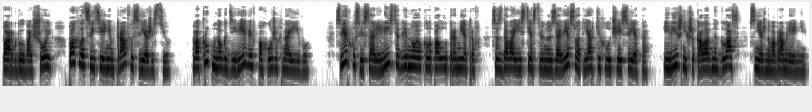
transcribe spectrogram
Парк был большой, пахло цветением трав и свежестью, Вокруг много деревьев, похожих на иву. Сверху свисали листья длиной около полутора метров, создавая естественную завесу от ярких лучей света и лишних шоколадных глаз в снежном обрамлении.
